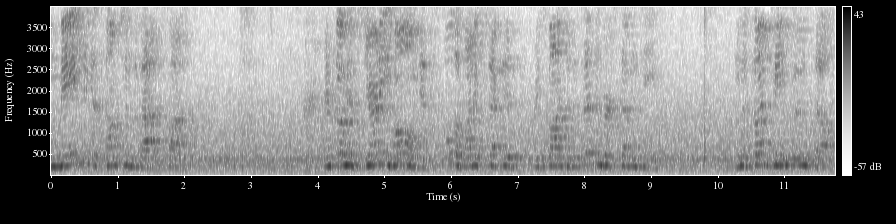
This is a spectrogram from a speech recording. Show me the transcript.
amazing assumptions about his father. And so his journey home is full of unexpected responses. It says in verse 17 When the son came to himself,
